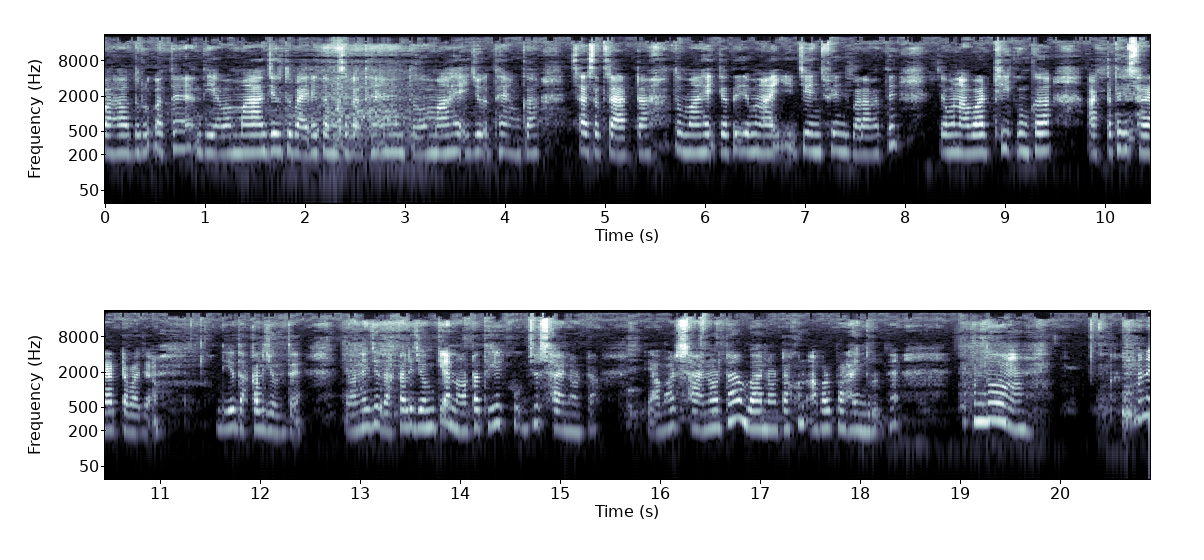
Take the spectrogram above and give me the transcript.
পাঠাও দুরুব কাতে দিয়ে আবার মা যেহেতু বাইরে কামে চালাতে থাকেন তো মা হেজ থাকেন অঙ্কা সাড়ে সাতটা, আটটা। তো মা হেজ কাতে যেমন চেঞ্জ ফেঞ্জ বাড়া কাতে, যেমন আবার ঠিক অঙ্কা আটটা থেকে সাড়ে আটটা বাজা। দিয়ে দাকালি জমতে তেমনি যে দাকালি জমকে নটা থেকে খুব জোর সাড়ে নটা আবার সাড়ে নটা বা নটা খন আবার পড়াই ᱫᱩᱲᱩᱵ ᱛᱟᱦᱮᱸᱫ তখন তো মানে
